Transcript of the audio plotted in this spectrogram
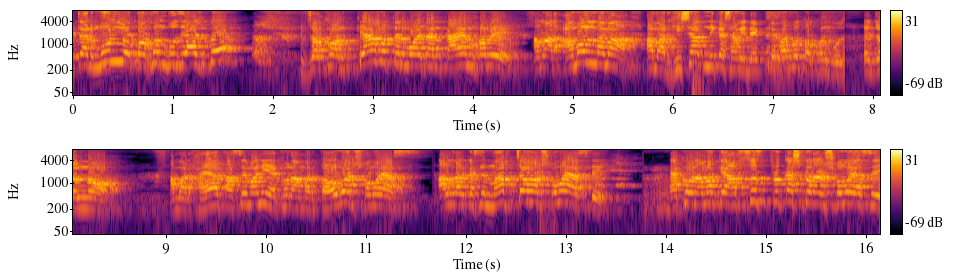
এটার মূল্য কখন বুঝে আসবে? যখন কেয়ামতের ময়দান কায়েম হবে, আমার আমল নামা, আমার হিসাব নিকাশ আমি দেখতে পারব, তখন বুঝ এজন্য আমার হায়াত আছে মানে এখন আমার তওবার সময় আছে। আল্লাহর কাছে মাপ চাওয়ার সময় আছে। এখন আমাকে আফসোস প্রকাশ করার সময় আছে,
